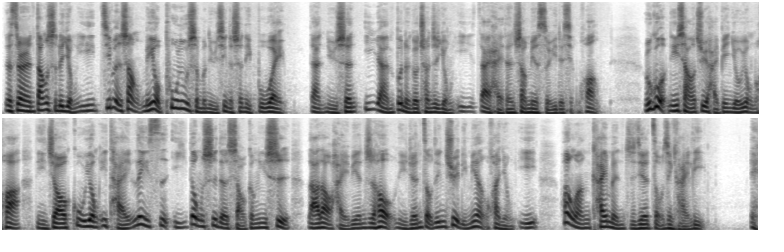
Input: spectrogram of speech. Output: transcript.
那虽然当时的泳衣基本上没有暴露什么女性的身体部位，但女生依然不能够穿着泳衣在海滩上面随意的闲晃。如果你想要去海边游泳的话，你就要雇佣一台类似移动式的小更衣室，拉到海边之后，你人走进去里面换泳衣，换完开门直接走进海里。诶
